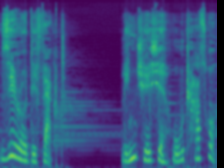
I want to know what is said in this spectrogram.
Zero defect，零缺陷无差错。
